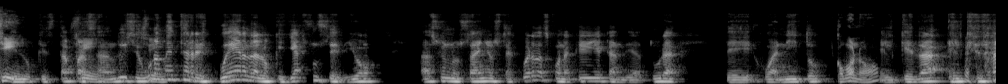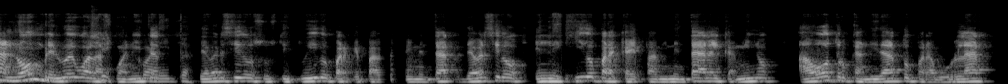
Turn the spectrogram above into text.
de lo que está pasando y seguramente recuerda lo que ya sucedió hace unos años. ¿Te acuerdas con aquella candidatura de Juanito? ¿Cómo no? El que da, el que da nombre luego a las Juanitas de haber sido sustituido para que pavimentar, de haber sido elegido para que pavimentar el camino a otro candidato para burlar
